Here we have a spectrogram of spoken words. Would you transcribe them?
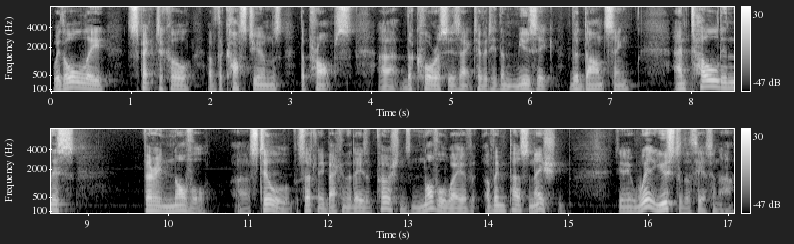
with all the spectacle of the costumes, the props, uh, the choruses activity, the music, the dancing, and told in this very novel, uh, still certainly back in the days of Persians, novel way of, of impersonation. You know, we're used to the theatre now.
